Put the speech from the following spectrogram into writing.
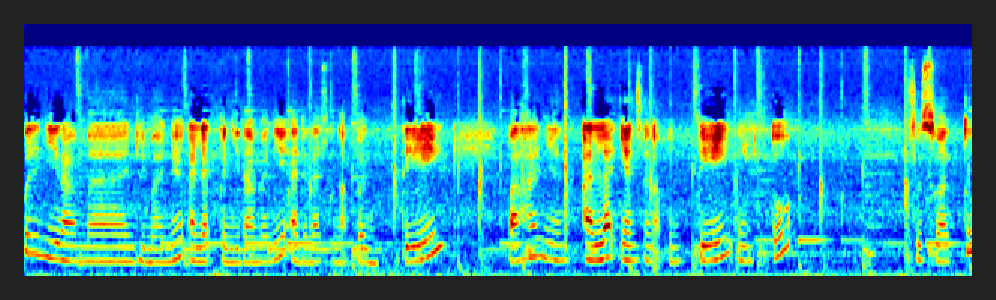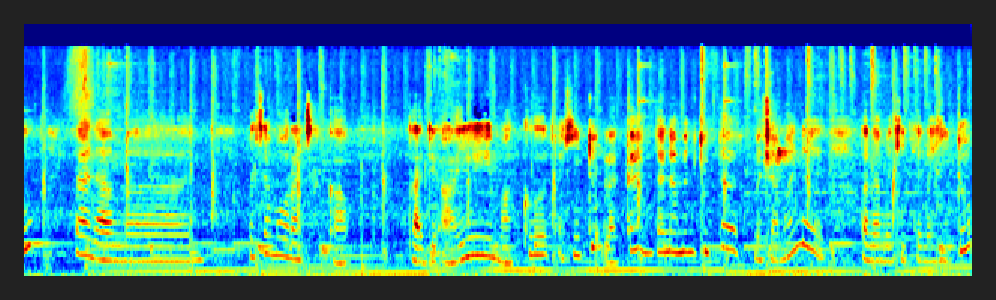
penyiraman. Di mana alat penyiraman ni adalah sangat penting. Bahan yang alat yang sangat penting untuk sesuatu tanaman. Macam orang cakap, tak ada air maka tak hidup lah kan tanaman kita. Macam mana tanaman kita nak hidup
